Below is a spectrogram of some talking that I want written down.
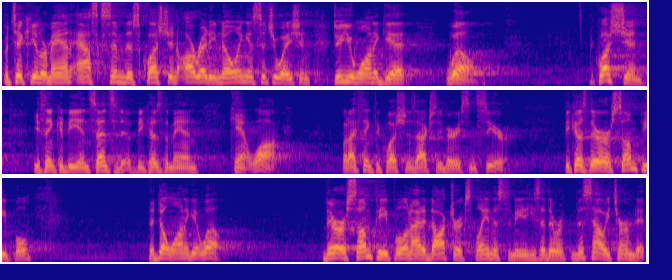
particular man, asks him this question, already knowing his situation Do you want to get well? The question you think could be insensitive because the man can't walk. But I think the question is actually very sincere. Because there are some people that don't want to get well. There are some people, and I had a doctor explain this to me. He said, there were, this is how he termed it.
